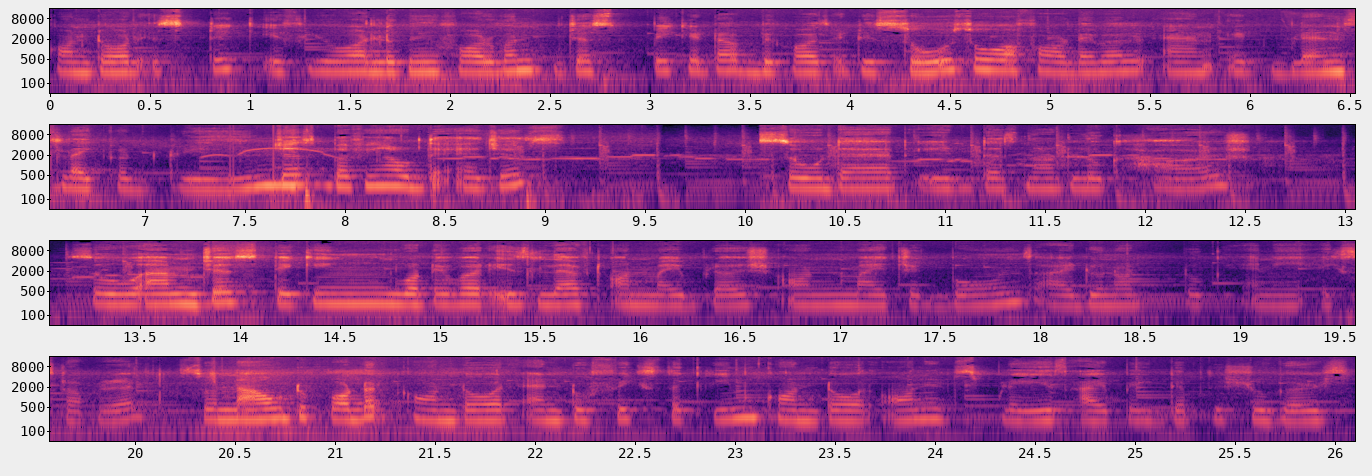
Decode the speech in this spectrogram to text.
contour stick. If you are looking for one just pick it up because it is so so affordable and it blends like a dream. Just buffing out the edges so that it does not look harsh so i'm just taking whatever is left on my brush on my cheekbones. I do not took any extra product. So now to product contour and to fix the cream contour on its place i picked up the sugars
